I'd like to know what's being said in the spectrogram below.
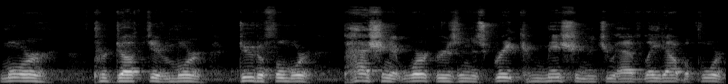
more productive, more dutiful, more passionate workers in this great commission that you have laid out before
